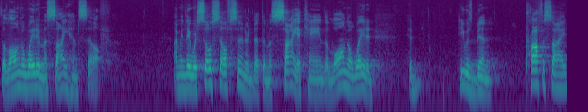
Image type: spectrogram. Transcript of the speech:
the long awaited Messiah himself. I mean, they were so self centered that the Messiah came, the long awaited, he was been prophesied,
